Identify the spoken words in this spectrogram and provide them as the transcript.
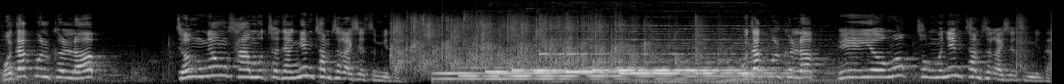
모닥불 클럽 정용 사무처장님 참석하셨습니다. 모닥불 클럽 배영옥 총무님 참석하셨습니다.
